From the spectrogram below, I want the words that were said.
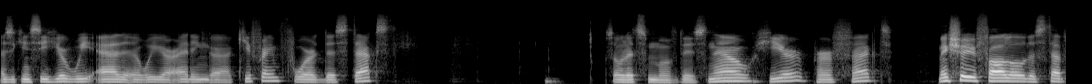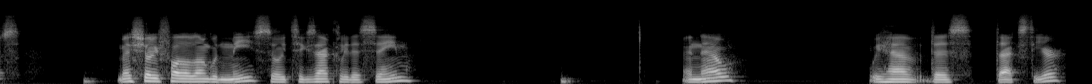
as you can see here, we add uh, we are adding a keyframe for this text. So let's move this now here. Perfect. Make sure you follow the steps. Make sure you follow along with me so it's exactly the same. And now we have this text here.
